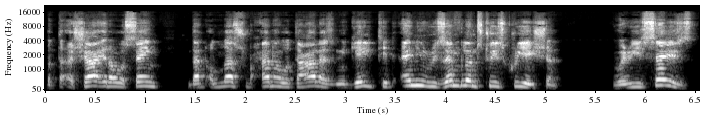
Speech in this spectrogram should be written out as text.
But the Asha'ira was saying that Allah subhanahu wa ta'ala has negated any resemblance to his creation, where he says,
